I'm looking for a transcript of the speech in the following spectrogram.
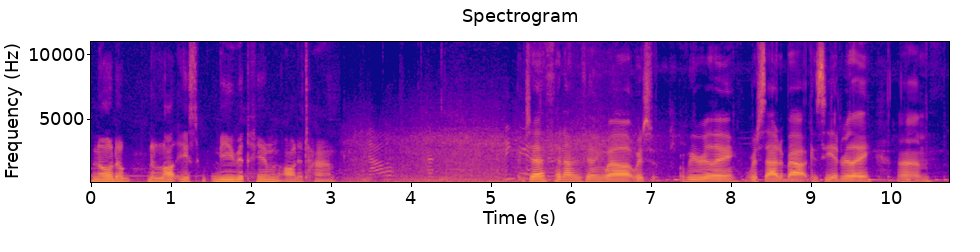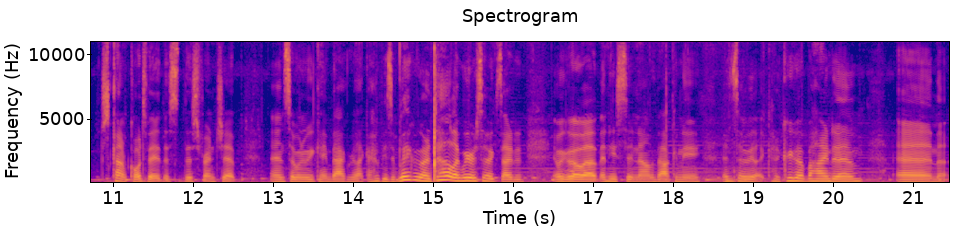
know that the Lord is be with him all the time. Jeff had not been feeling well, which we really were sad about because he had really um, just kind of cultivated this this friendship. And so when we came back, we were like, I hope he's awake. We want to tell. Like we were so excited. And we go up, and he's sitting out on the balcony. And so we like kind of creep up behind him, and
